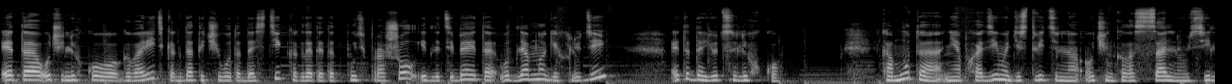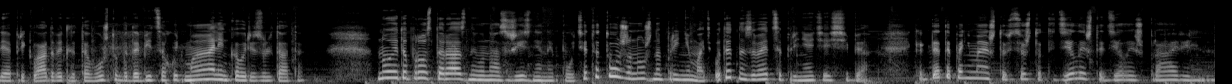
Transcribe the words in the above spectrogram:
это очень легко говорить, когда ты чего-то достиг, когда ты этот путь прошел, и для тебя это, вот для многих людей это дается легко. Кому-то необходимо действительно очень колоссальные усилия прикладывать для того, чтобы добиться хоть маленького результата. Но это просто разный у нас жизненный путь. Это тоже нужно принимать. Вот это называется принятие себя. Когда ты понимаешь, что все, что ты делаешь, ты делаешь правильно.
